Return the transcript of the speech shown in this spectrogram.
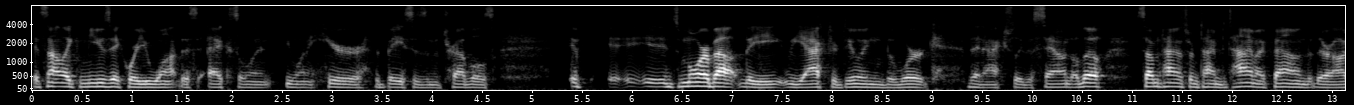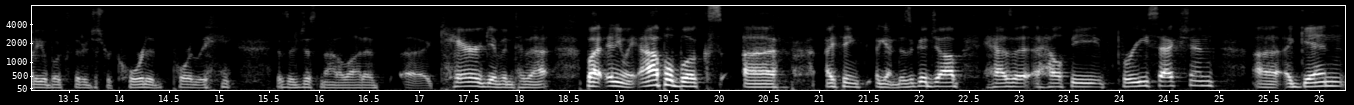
it's not like music where you want this excellent you want to hear the basses and the trebles it's more about the the actor doing the work than actually the sound. Although sometimes from time to time I found that there are audiobooks that are just recorded poorly because there's just not a lot of uh, care given to that. But anyway, Apple Books, uh, I think, again, does a good job. It has a, a healthy free section. Uh, again,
